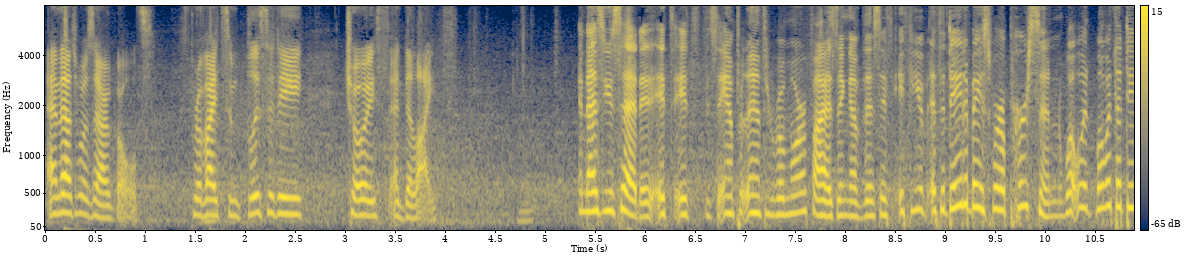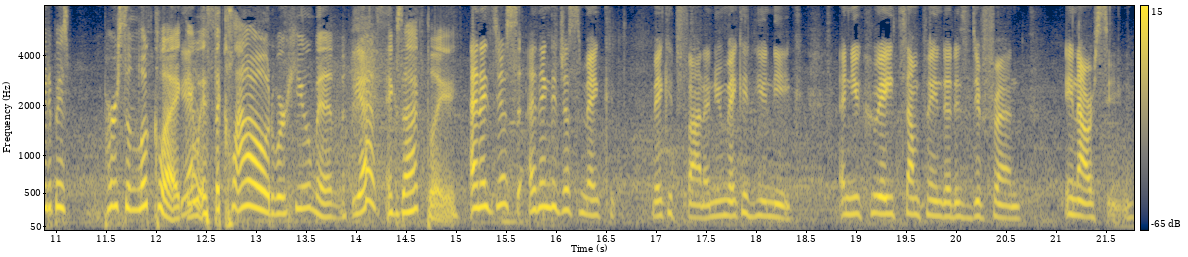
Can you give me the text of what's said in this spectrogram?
And that was our goals. Provide simplicity, choice, and delight. And as you said, it, it's it's this anthropomorphizing of this. If, if you if the database were a person, what would what would that database person look like? Yes. If the cloud were human. Yes. Exactly. And it just I think it just make make it fun and you make it unique and you create something that is different in our scene.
